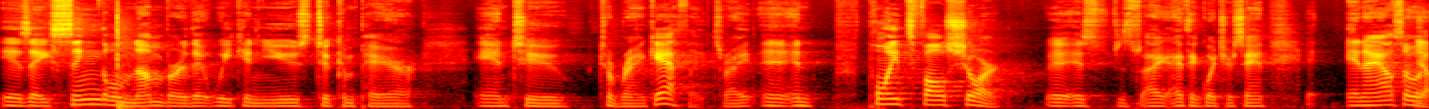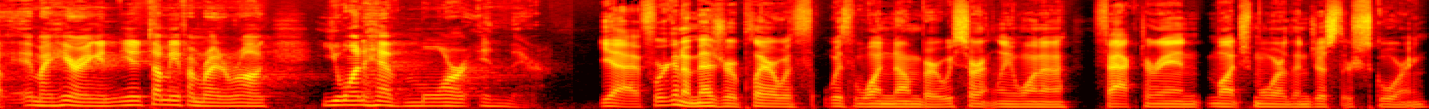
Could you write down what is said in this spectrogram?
is a single number that we can use to compare and to to rank athletes, right? And, and points fall short is just I, I, think what you're saying. And I also yep. am I hearing, and you know, tell me if I'm right or wrong. You want to have more in there. Yeah, if we're going to measure a player with with one number, we certainly want to factor in much more than just their scoring.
